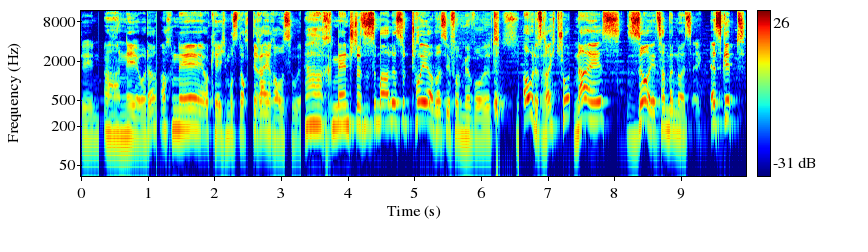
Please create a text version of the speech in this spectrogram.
den. Oh, nee, oder? Ach, nee. Okay, ich muss noch drei rausholen. Ach, Mensch, das ist immer alles so teuer, was ihr von mir wollt. Oh, das reicht schon. Nice. So, jetzt haben wir ein neues Eck. Es gibt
